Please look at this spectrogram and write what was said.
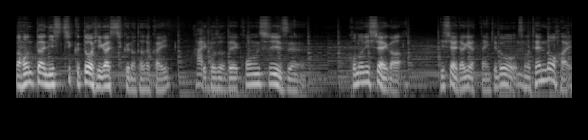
まあ本当は西地区と東地区の戦いってはい。ことで、今シーズンこの2試合が2試合だけやったんやけど、うん。その天皇杯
